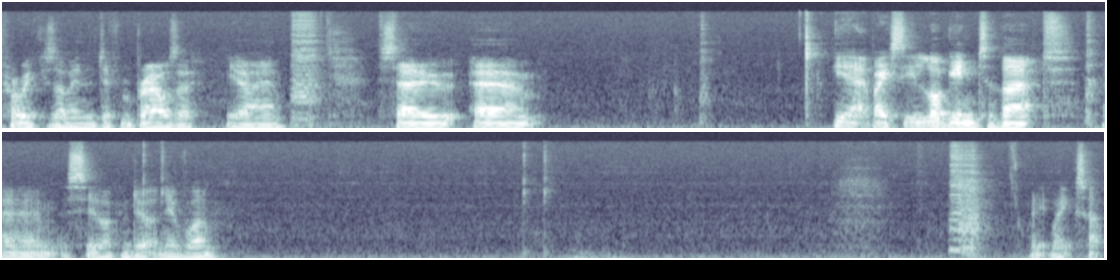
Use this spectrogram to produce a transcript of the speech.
probably because I'm in a different browser. Yeah, I am. So, um, yeah, basically log into that. Um, let's see if I can do it on the other one. When it wakes up.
